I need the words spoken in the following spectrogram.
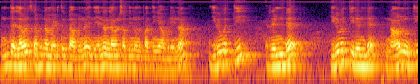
இந்த லெவல்ஸ் அப்படி நம்ம எடுத்துக்கிட்டோம் அப்படின்னா இது என்ன லெவல்ஸ் அப்படின்னு வந்து பார்த்தீங்க அப்படின்னா இருபத்தி ரெண்டு இருபத்தி ரெண்டு நானூற்றி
